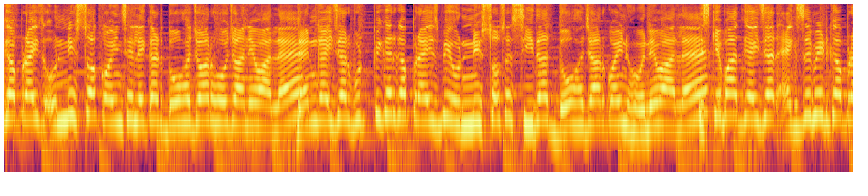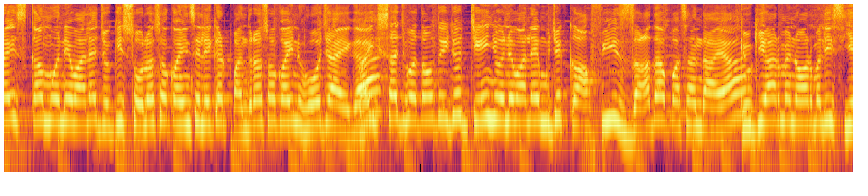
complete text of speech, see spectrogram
का प्राइस उन्नीस सौ कॉइन से लेकर दो हज़ार हो जाने वाला है। देन गाइजर वुड पिकर का प्राइस भी 1900 से सीधा 2000 कॉइन होने वाला है। इसके बाद गाइजर यार का प्राइस कम होने वाला है जो कि 1600 कॉइन से लेकर 1500 कॉइन हो जाएगा। भाई सच बताऊँ तो ये जो चेंज होने वाला है मुझे काफ़ी ज़्यादा पसंद आया। क्योंकि यार मैं नॉर्मली सी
